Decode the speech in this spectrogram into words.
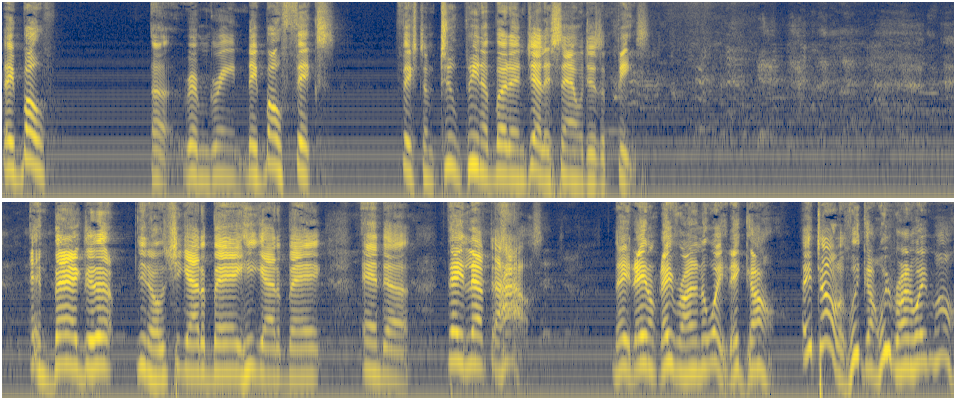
They both, uh, Reverend Green, they both fixed fixed them two peanut butter and jelly sandwiches apiece. and bagged it up. You know, she got a bag, he got a bag, and uh, they left the house. They they don't they running away. They gone. They told us we gone. We run away from home,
